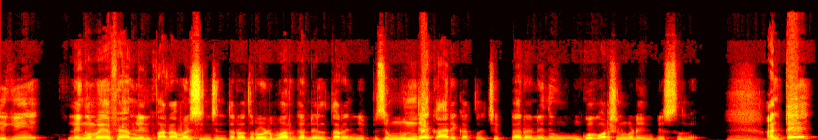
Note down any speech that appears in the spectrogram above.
దిగి లింగమయ్య ఫ్యామిలీని పరామర్శించిన తర్వాత రోడ్డు మార్గాన్ని వెళ్తారని చెప్పేసి ముందే కార్యకర్తలు చెప్పారనేది ఇంకొక వర్షన్ కూడా వినిపిస్తుంది. అంటే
